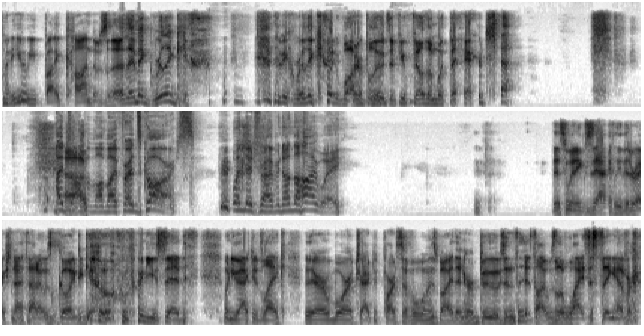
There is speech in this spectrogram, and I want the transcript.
Why do you, you buy condoms? Uh, they make really good. they make really good water balloons if you fill them with the hair gel. I drop Uh, them on my friends' cars when they're driving on the highway. This went exactly the direction I thought it was going to go when you said, when you acted like there are more attractive parts of a woman's body than her boobs and th- thought it was the wisest thing ever.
